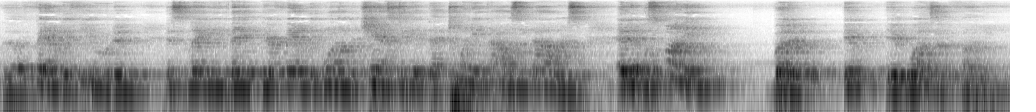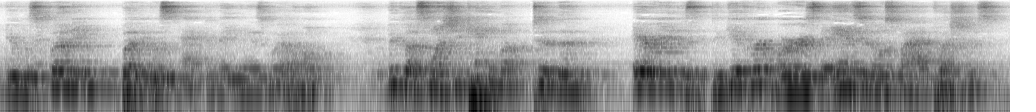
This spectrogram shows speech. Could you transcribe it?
the Family Feud, and this lady, they, their family won the chance to get that twenty thousand dollars, and it was funny, but it it wasn't funny. It was funny, but it was activating as well, huh? Because when she came up to the area to, to give her words to answer those five questions,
